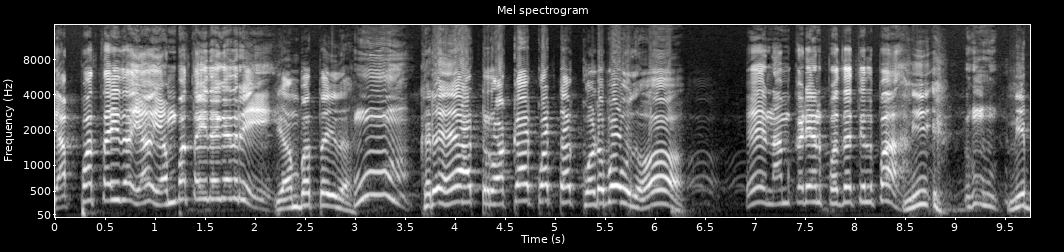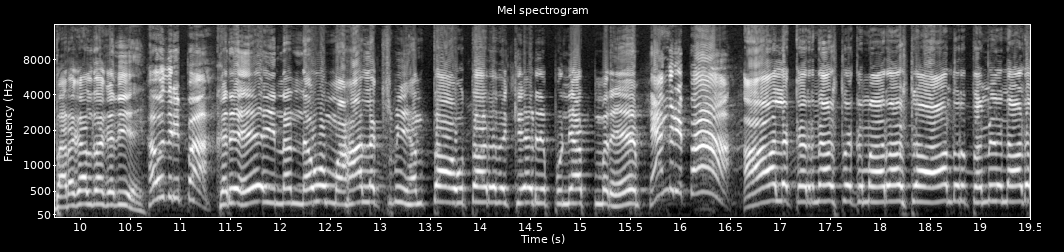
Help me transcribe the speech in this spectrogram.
ಎಪ್ಪತ್ತೈದು ಯ- ಎಂಬತ್ತೈದು ಆಗ್ಯದ್ರಿ. ಎಂಬತ್ತೈದ. ಹ್ಞೂ. ಖರೆ ಅಷ್ಟು ರೊಕ್ಕ ಕೊಟ್ಟ ಕೊಡಬಹುದು ಏ ನಮ್ಮ ಕಡೆ ಏನು ಪದ್ಧತಿ ಇಲ್ಲಪ್ಪ? ನೀ ನೀ ಬರಗಾಲದಾಗ ಅದಿ? ಹೌದ್ರಿಪ್ಪ. ಖರೆ ಈ ನನ್ನ ನವ ಮಹಾಲಕ್ಷ್ಮಿ ಎಂತ ಅವತಾರದ ಕೇಳ್ರಿ ಪುಣ್ಯಾತ್ಮರೇ. ಹೆಂಗ್ರಿಪ್ಪ? ಆಲ ಕರ್ನಾಟಕ, ಮಹಾರಾಷ್ಟ್ರ, ಆಂಧ್ರ, ತಮಿಳುನಾಡು,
